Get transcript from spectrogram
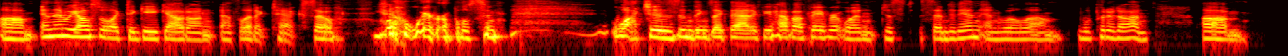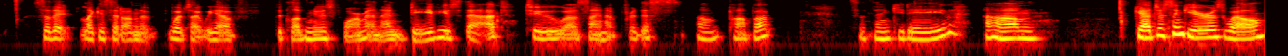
Um, and then we also like to geek out on athletic tech, so you know wearables and watches and things like that. If you have a favorite one, just send it in and we'll um, we'll put it on. Um, so that, like I said, on the website we have the club news form, and then Dave used that to uh, sign up for this um, pop up. So thank you, Dave. Um, gadgets and gear as well.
